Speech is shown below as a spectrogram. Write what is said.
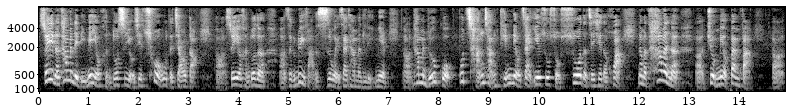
所以呢，他们的里面有很多是有一些错误的教导啊，所以有很多的啊，这个律法的思维在他们里面啊，他们如果不常常停留在耶稣所说的这些的话，那么他们呢，啊，就没有办法啊。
